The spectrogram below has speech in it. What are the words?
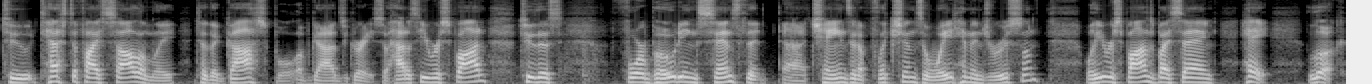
to testify solemnly to the gospel of God's grace. So, how does he respond to this foreboding sense that uh, chains and afflictions await him in Jerusalem? Well, he responds by saying, Hey, look,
